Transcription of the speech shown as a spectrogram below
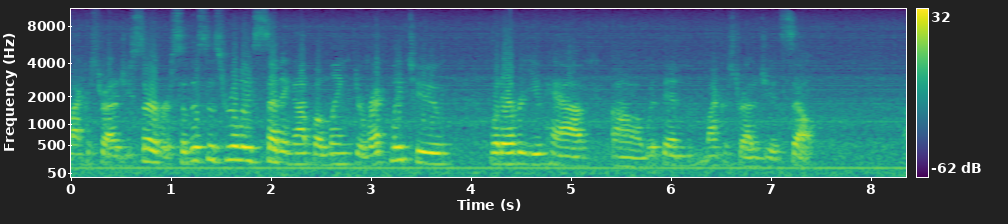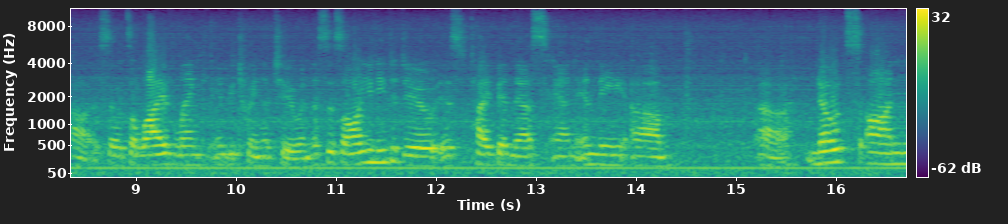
MicroStrategy server. So this is really setting up a link directly to whatever you have uh, within MicroStrategy itself. Uh, so it's a live link in between the two. And this is all you need to do is type in this and in the um, uh, notes on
